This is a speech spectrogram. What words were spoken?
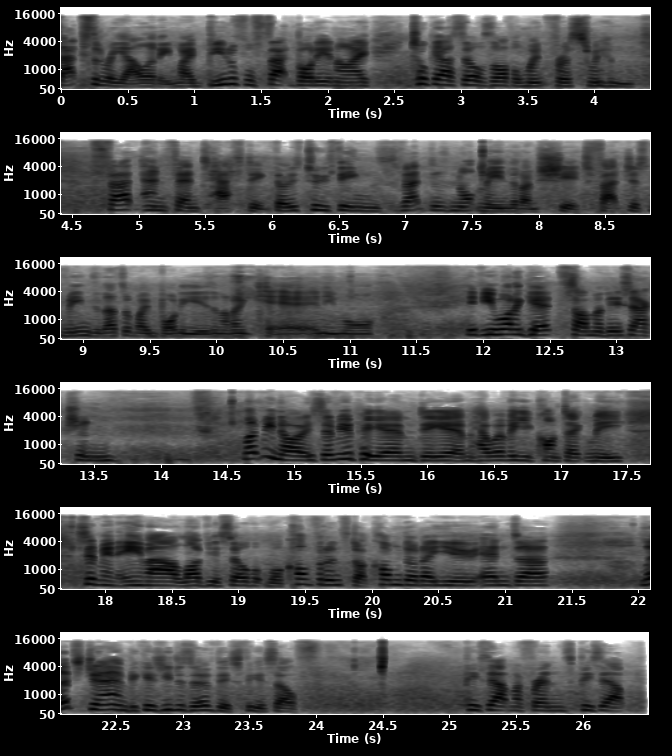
That's the reality. My beautiful fat body and I took ourselves off and went for a swim. Fat and fantastic. Those two things, that does not mean that I'm shit. Fat just means that that's what my body is and I don't care anymore. If you want to get some of this action, let me know. Send me a PM, DM, however you contact me. Send me an email, loveyourself at moreconfidence.com.au, and uh, let's jam because you deserve this for yourself. Peace out, my friends. Peace out.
